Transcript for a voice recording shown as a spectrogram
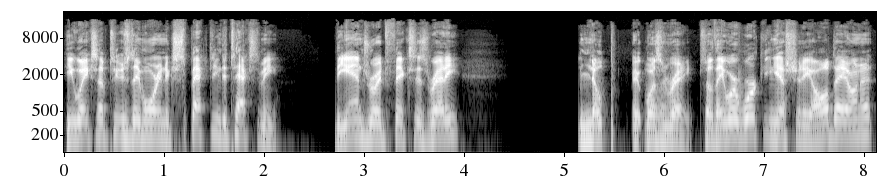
He wakes up Tuesday morning expecting to text me. The Android fix is ready. Nope, it wasn't ready. So they were working yesterday all day on it.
